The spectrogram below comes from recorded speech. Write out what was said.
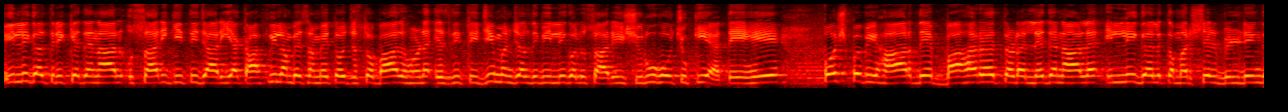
ਇਲੀਗਲ ਤਰੀਕੇ ਦੇ ਨਾਲ ਉਸਾਰੀ ਕੀਤੀ ਜਾ ਰਹੀ ਹੈ। ਕਾਫੀ ਲੰਬੇ ਸਮੇਂ ਤੋਂ ਜਿਸ ਤੋਂ ਬਾਅਦ ਹੁਣ ਇਸ ਦੀ ਤੀਜੀ ਮੰਜ਼ਲ ਦੀ ਵੀ ਇਲੀਗਲ ਉਸਾਰੀ ਸ਼ੁਰੂ ਹੋ ਚੁੱਕੀ ਹੈ ਤੇ ਇਹ ਪੁਸ਼ਪ ਵਿਹਾਰ ਦੇ ਬਾਹਰ ਤੜੱਲੇ ਦੇ ਨਾਲ ਇਲੀਗਲ ਕਮਰਸ਼ੀਅਲ ਬਿਲਡਿੰਗ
